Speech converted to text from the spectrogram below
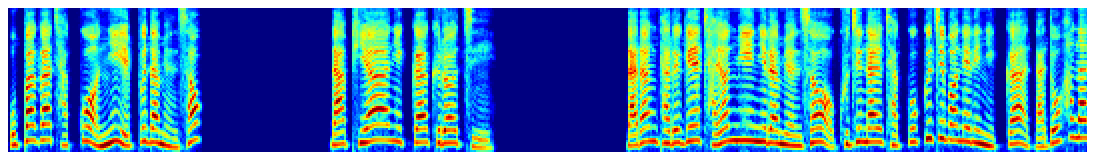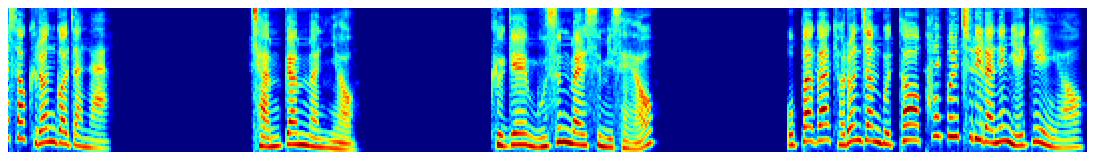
오빠가 자꾸 언니 예쁘다면서? 나 비하하니까 그러지. 나랑 다르게 자연미인이라면서 굳이 날 자꾸 끄집어내리니까 나도 화나서 그런 거잖아. 잠깐만요. 그게 무슨 말씀이세요? 오빠가 결혼 전부터 팔불출이라는 얘기예요.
